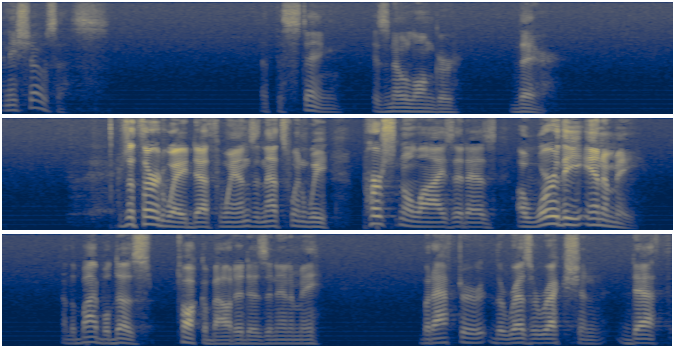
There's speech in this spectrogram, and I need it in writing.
and he shows us that the sting is no longer there. There's a third way death wins, and that's when we personalize it as a worthy enemy. Now, the Bible does talk about it as an enemy, but after the resurrection, death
